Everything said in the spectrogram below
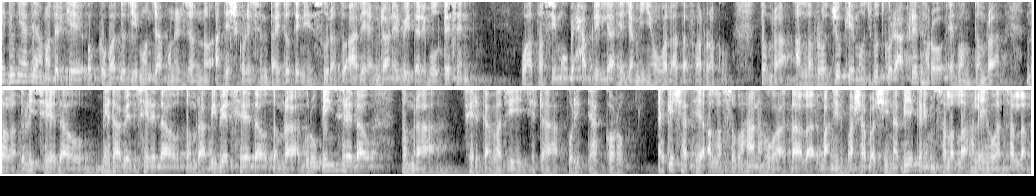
এই দুনিয়াতে আমাদেরকে ঐক্যবদ্ধ জীবন যাপনের জন্য আদেশ করেছেন, তাই তো তিনি সুরাত আলী ইমরানের ভিতরে বলতেছেন, ওয়া তাসিমু বেহাবলিল্লাহ জামিয়া ওয়ালা তাফার রাখো তোমরা আল্লাহর রজ্জুকে মজবুত করে আঁকড়ে ধরো এবং তোমরা দলাদলি ছেড়ে দাও, ভেদাভেদ ছেড়ে দাও, তোমরা বিভেদ ছেড়ে দাও, তোমরা গ্রুপিং ছেড়ে দাও, তোমরা ফেরকাবাজি এটা পরিত্যাগ করো। একই সাথে আল্লাহ সুবাহান হুয়া তালার বাণীর পাশাপাশি নবী করিম সাল্লাহ আলহিহাসাল্লাম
